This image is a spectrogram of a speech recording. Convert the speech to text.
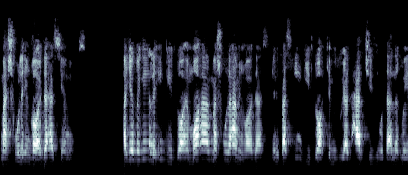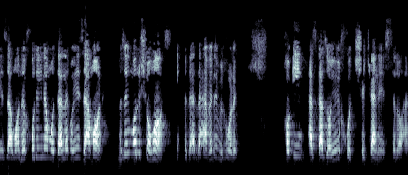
مشمول این قاعده هست یا نیست؟ اگر بگیم این دیدگاه ما هم مشمول همین قاعده است. یعنی پس این دیدگاه که می‌گوید هر چیزی متعلق به یه زمانه خود اینم متعلق به یه زمانه. مثلا این مال شماست. این به درد همه نمی‌خوره. خب این از قضایای خودشکن اصطلاحا.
